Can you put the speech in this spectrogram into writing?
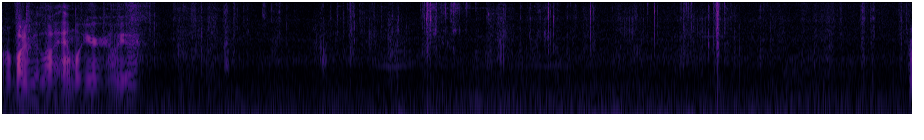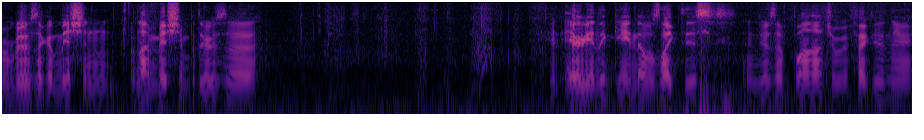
Oh, about to be a lot of ammo here. Hell yeah. Remember, there's like a mission, not mission, but there's a an area in the game that was like this, and there's a bunch of infected in there.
